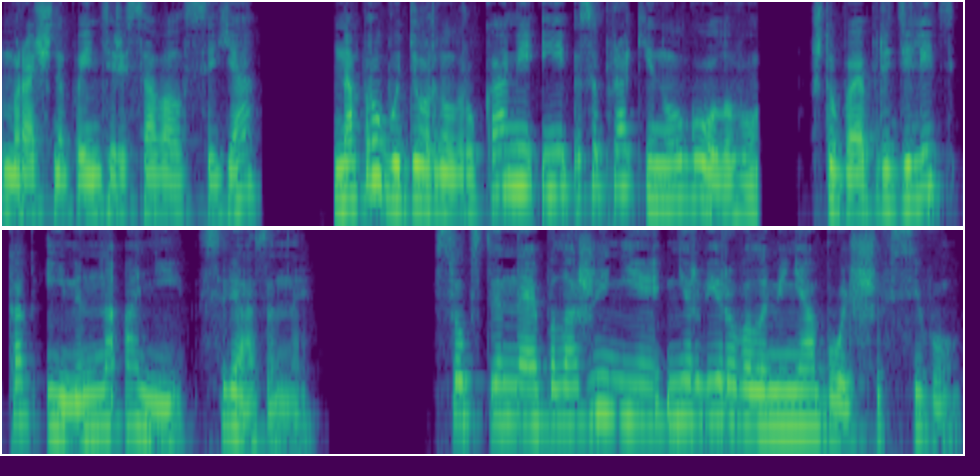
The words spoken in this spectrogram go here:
Мрачно поинтересовался я, на пробу дернул руками и запрокинул голову, чтобы определить, как именно они связаны. Собственное положение нервировало меня больше всего.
